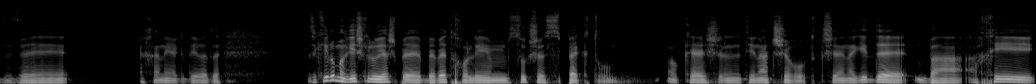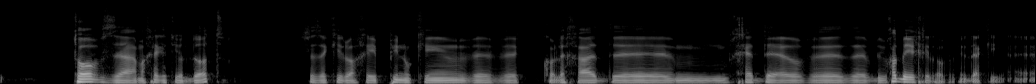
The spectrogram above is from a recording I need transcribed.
ואיך אני אגדיר את זה? זה כאילו מרגיש כאילו יש בבית חולים סוג של ספקטרום, אוקיי? של נתינת שירות. כשנגיד אה, בהכי טוב זה המחלקת יולדות, שזה כאילו הכי פינוקים ו- ו- כל אחד אה, חדר, וזה, במיוחד באיכילוב, אני יודע כי... אה,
